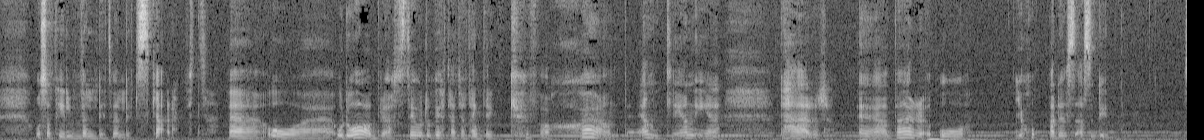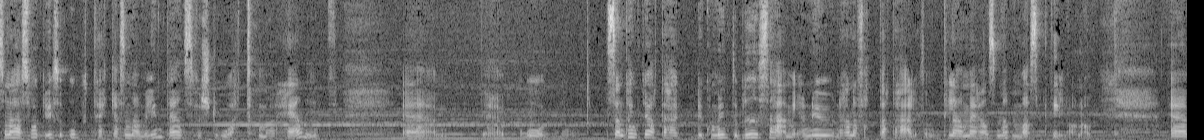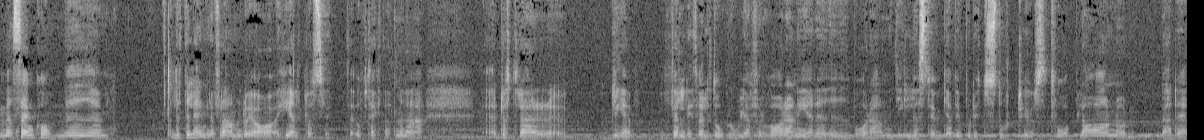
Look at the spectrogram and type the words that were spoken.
och sa till väldigt, väldigt skarpt. Eh, och, och då avbröts det och då vet jag att jag tänkte gud vad skönt, äntligen är det här över. Och jag hoppades, alltså det, sådana här saker är så otäcka så man vill inte ens förstå att de har hänt. Ehm, eh, och Sen tänkte jag att det, här, det kommer inte att bli så här mer nu när han har fattat det här. Liksom, till och med hans mamma har sagt till honom. Eh, men sen kom vi eh, lite längre fram då jag helt plötsligt upptäckte att mina eh, döttrar eh, blev väldigt, väldigt oroliga för att vara nere i våran gillestuga. Vi bodde i ett stort hus, två plan och vi hade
